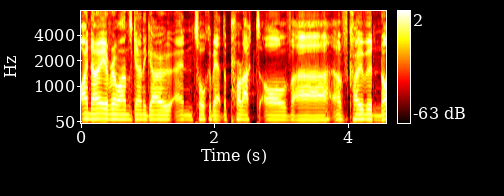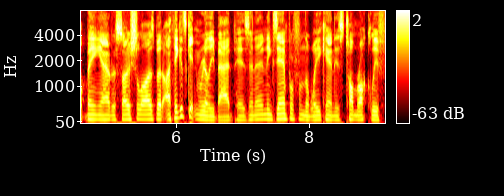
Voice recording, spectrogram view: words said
I know everyone's going to go and talk about the product of uh, of COVID and not being able to socialise, but I think it's getting really bad, Pez. And an example from the weekend is Tom Rockliff.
